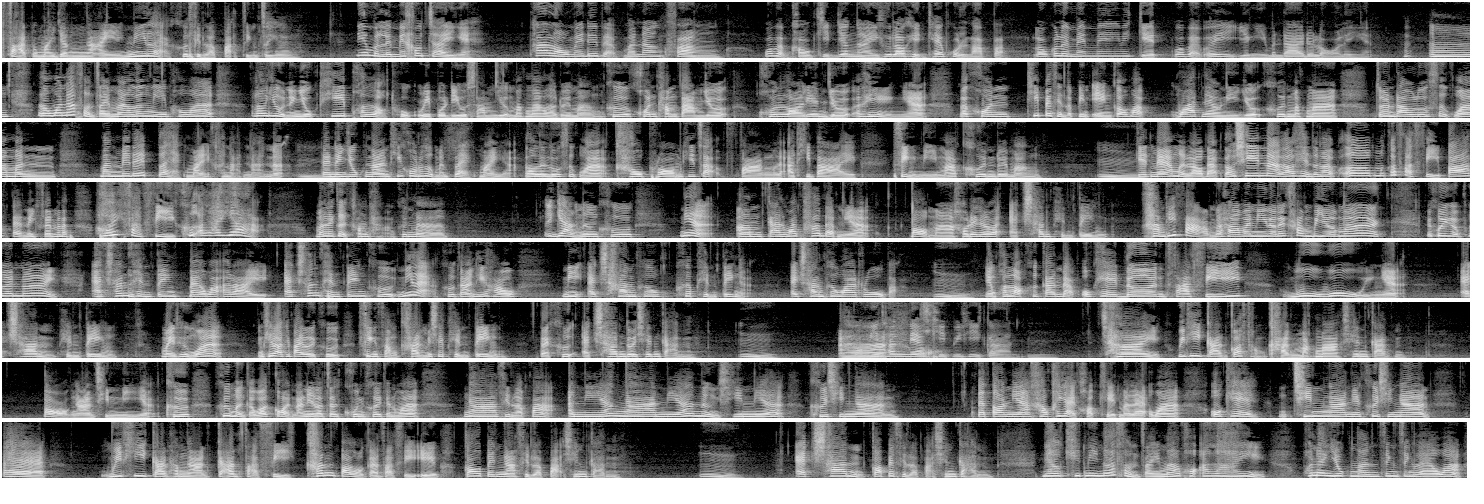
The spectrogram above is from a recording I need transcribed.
สาดออกมายังไง นี่แหละคือศิลปะจริงเนี่ยมันเลยไม่เข้าใจไงถ้าเราไม่ได้แบบมานั่งฟัง ว่าแบบเขาคิดยังไง คือเราเห็นแค่ผลลัพธ์อะเราก็เลยไม่ไม่ไม่เก็ตว่าแบบเอ้ย อย่างนี้มันได้ด้วยเหรออะไรเงี้ยๆอืม เราว่าน่าสนใจมากเรื่องนี้ เพราะว่าเราอยู่ในยุคที่พอลล็อกถูก reproduce ซ้ำเยอะมากๆแล้วด้วยมั้ง คือคนทำตามเยอะ คนล้อเลียนเยอะอะไรอย่างเงี้ย แล้วคนที่เป็นศิลปินเองก็แบบวาดแนวนี้เยอะขึ้นมากๆ จนเรารู้สึกว่ามันมันไม่ได้แปลกใหม่ขนาดนั้นอะแต่ในยุคนั้นที่คนรู้สึกมันแปลกใหม่อะเราเลยรู้สึกว่าเขาพร้อมที่จะฟังและอธิบายสิ่งนี้มากขึ้นด้วยมั้งอืม เก็ตแม้เหมือนเราแบบเราชินอะเราเห็นจนแบบเออมันก็สาดสีป้าแต่ในใจมันแบบเฮ้ยสาดสีคืออะไรอะมันเลยเกิดคำถามขึ้นมา อีกอย่างหนึ่งคือ เนี่ยการวาดภาพแบบเนี้ยต่อมาเขาเรียกกันว่า action painting คำที่สามนะคะ วันนี้เราได้คำไปเยอะมาก ไปคุยกับเพื่อนได้ action painting แปลว่าอะไร action painting คือนี่แหละ คือการที่เขามี action เพื่อเพื่อ painting อะ action เพื่อวาดรูปอะ อืมอย่างพอลล็อกคือการแบบโอเคเดินสาดสีวู้วู้อย่างเงี้ย action paintingหมายถึงว่าอย่างที่เราอธิบายเลยคือ สิ่งสำคัญไม่ใช่เพนติงแต่คือแอคชั่นด้วยเช่นกัน อืมอ่าก็มีทั้งแนวคิดวิธีการอืมใช่วิธีการก็สำคัญมาก ๆ เช่นกัน ต่องานชิ้นนี้อะคือ คือเหมือนกับว่าก่อนหน้านี้เราจะคุ้นเคยกันว่า งานศิลปะ อันเนี้ยงานเนี้ยหนึ่งชิ้นเนี้ยคือชิ้นงาน แต่ตอนเนี้ยเขาขยายขอบเขตมาแล้วว่า โอเค ชิ้นงานเนี้ยคือชิ้นงาน แต่วิธีการทำงานการสาดสีขั้นตอนของการสาดสีเอง ก็เป็นงานศิลปะเช่นกัน อืม action ก็เป็นศิลปะเช่นกัน แนวคิดนี้น่าสนใจมากเพราะอะไร เพราะในยุคนั้นจริง ๆ แล้วอะ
